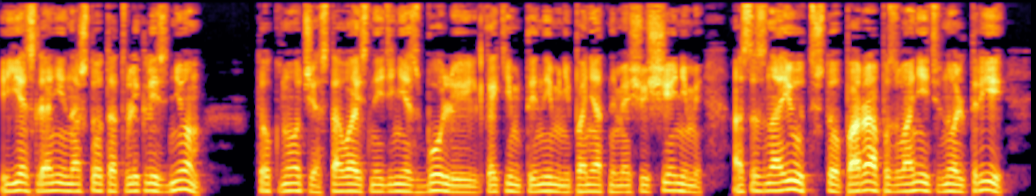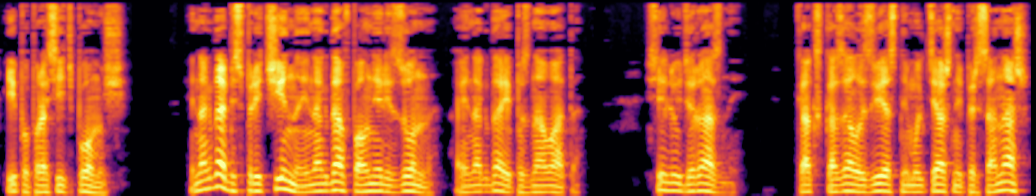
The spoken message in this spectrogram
и если они на что-то отвлеклись днем, то к ночи, оставаясь наедине с болью или какими-то иными непонятными ощущениями, осознают, что пора позвонить в 03 и попросить помощи. Иногда беспричинно, иногда вполне резонно, а иногда и поздновато. Все люди разные. Как сказал известный мультяшный персонаж,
